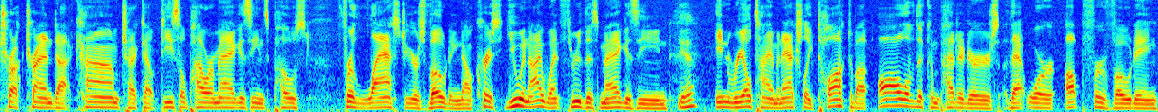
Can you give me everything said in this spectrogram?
trucktrend.com, checked out Diesel Power Magazine's post for last year's voting. Now, Chris, you and I went through this magazine Yeah. in real time and actually talked about all of the competitors that were up for voting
